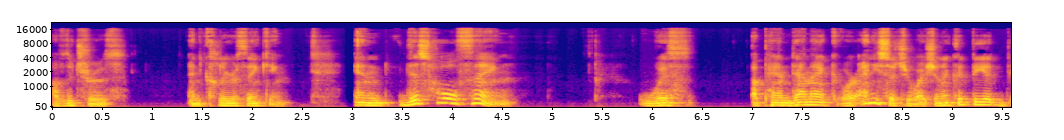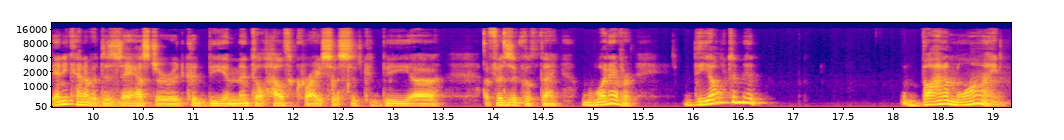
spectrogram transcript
of the truth and clear thinking. And this whole thing with a pandemic or any situation. It could be a, any kind of a disaster. It could be a mental health crisis. It could be a, a physical thing, whatever. The ultimate bottom line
